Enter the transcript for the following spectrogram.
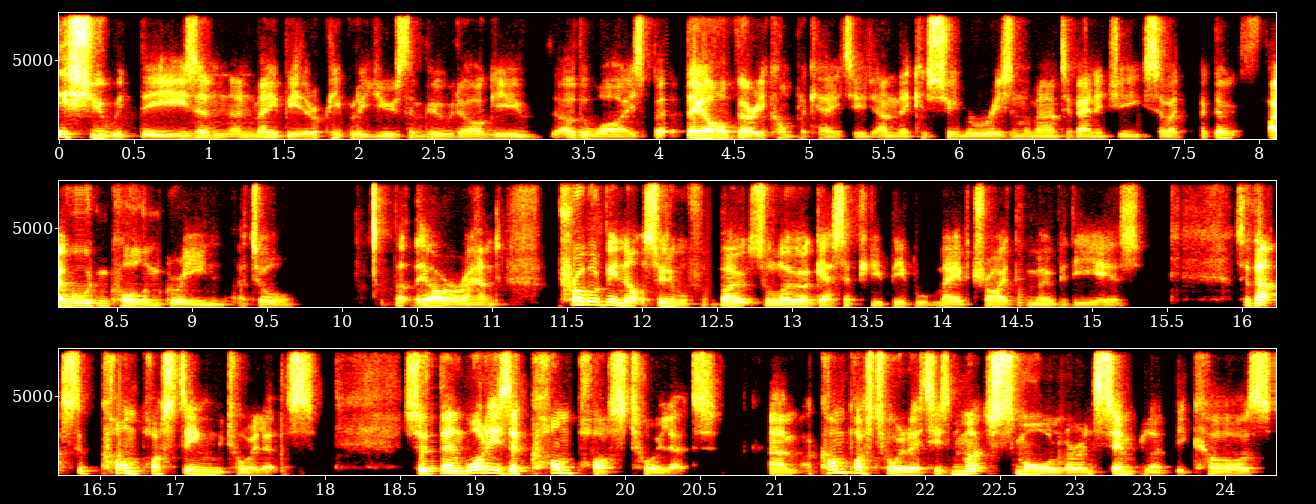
issue with these, and, and maybe there are people who use them who would argue otherwise, but they are very complicated and they consume a reasonable amount of energy. So I, I don't, I wouldn't call them green at all, but they are around. Probably not suitable for boats, although I guess a few people may have tried them over the years. So that's the composting toilets. So then what is a compost toilet? Um, a compost toilet is much smaller and simpler because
